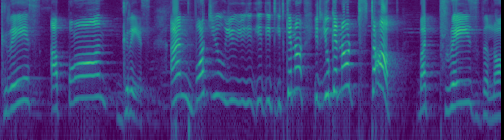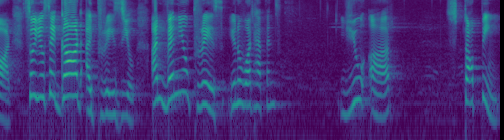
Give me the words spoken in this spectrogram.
grace upon grace. And what you, you, it, it cannot, it, you cannot stop but praise the Lord. So you say, God, I praise you. And when you praise, you know what happens? You are stopping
